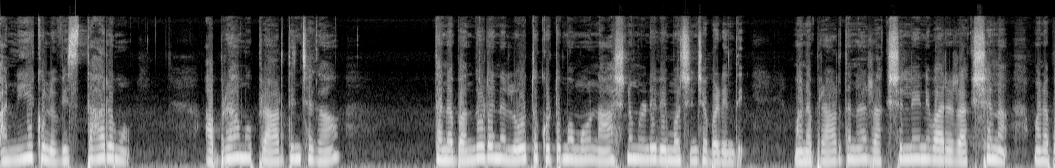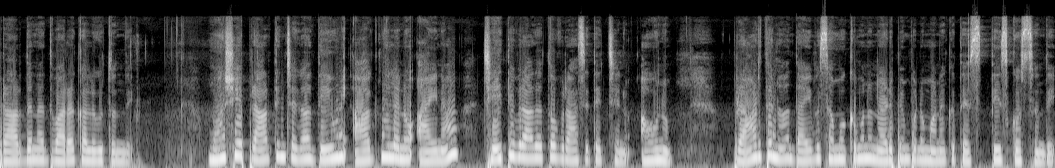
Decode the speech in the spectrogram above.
అనేకులు విస్తారము. అబ్రాహము ప్రార్థించగా తన బంధుడైన లోతు కుటుంబము నాశనం నుండి విమోచించబడింది. మన ప్రార్థన రక్షణ లేని వారి రక్షణ మన ప్రార్థన ద్వారా కలుగుతుంది. మోషే ప్రార్థించగా దేవుని ఆజ్ఞలను ఆయన చేతి వ్రాతతో వ్రాసి తెచ్చాను. అవును ప్రార్థన దైవ సముఖమును నడిపింపును మనకు తెస్ తీసుకొస్తుంది.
